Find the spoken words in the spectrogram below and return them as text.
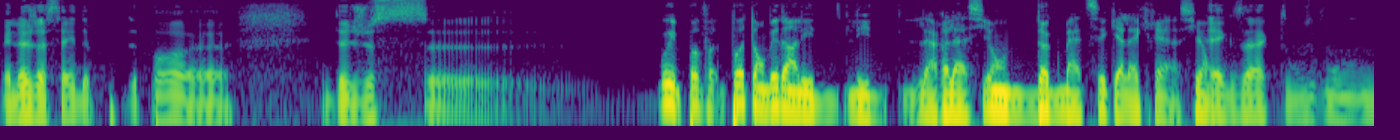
Mais là, j'essaie de, de pas, euh, de juste... euh, oui pas, tomber dans les, la relation dogmatique à la création. Exact. Ou, ou,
